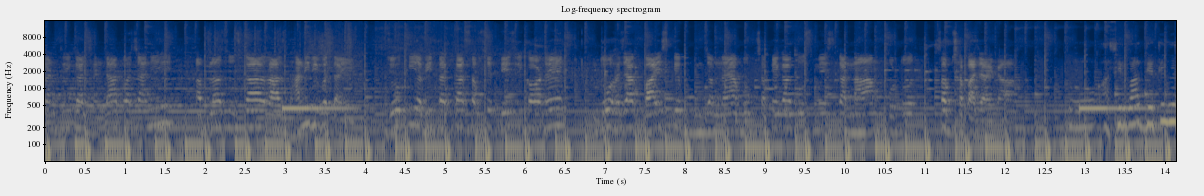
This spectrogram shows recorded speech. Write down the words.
कंट्री का झंडा पहचानी और प्लस उसका राजधानी भी बताई। जो कि अभी तक का सबसे तेज रिकॉर्ड है। 2022 के जब नया बुक छपेगा तो उसमें इसका नाम फ़ोटो सब छपा जाएगा। तो आशीर्वाद देते हुए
